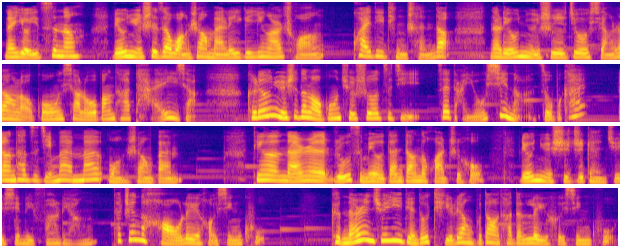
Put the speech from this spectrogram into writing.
那有一次呢，刘女士在网上买了一个婴儿床。快递挺沉的，那刘女士就想让老公下楼帮她抬一下，可刘女士的老公却说自己在打游戏呢，走不开，让她自己慢慢往上搬。听了男人如此没有担当的话之后，刘女士只感觉心里发凉，她真的好累好辛苦，可男人却一点都体谅不到她的累和辛苦，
